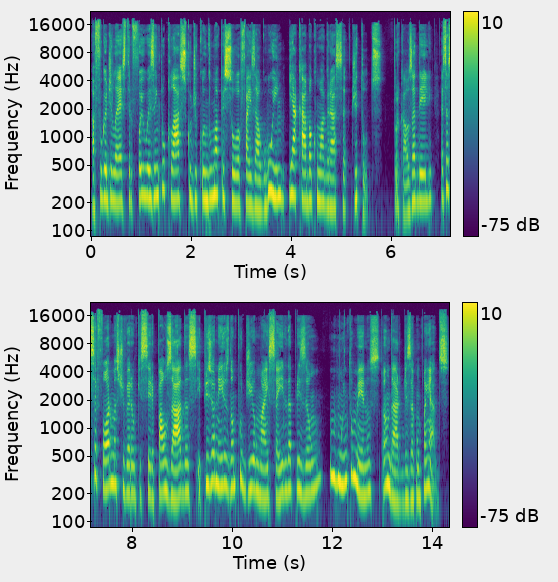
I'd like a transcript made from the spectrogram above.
A fuga de Lester foi o exemplo clássico de quando uma pessoa faz algo ruim e acaba com a graça de todos. Por causa dele, essas reformas tiveram que ser pausadas e prisioneiros não podiam mais sair da prisão, muito menos andar desacompanhados.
